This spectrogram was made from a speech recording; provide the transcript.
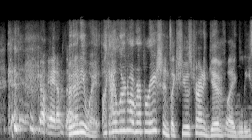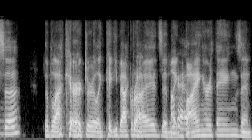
Go ahead. I'm sorry. But anyway, like I learned about reparations. Like she was trying to give like Lisa, the black character, like piggyback rides and like Okay. buying her things. And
